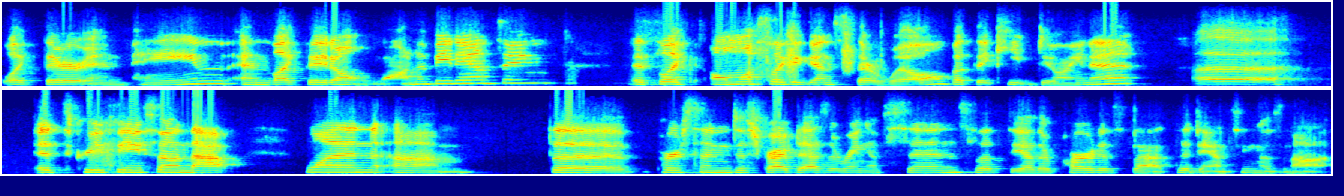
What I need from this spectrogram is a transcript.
like they're in pain and like they don't want to be dancing. It's like almost like against their will, but they keep doing it Uh, it's creepy. So in that one, um, the person described it as a ring of sin. So that's the other part is that the dancing was not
